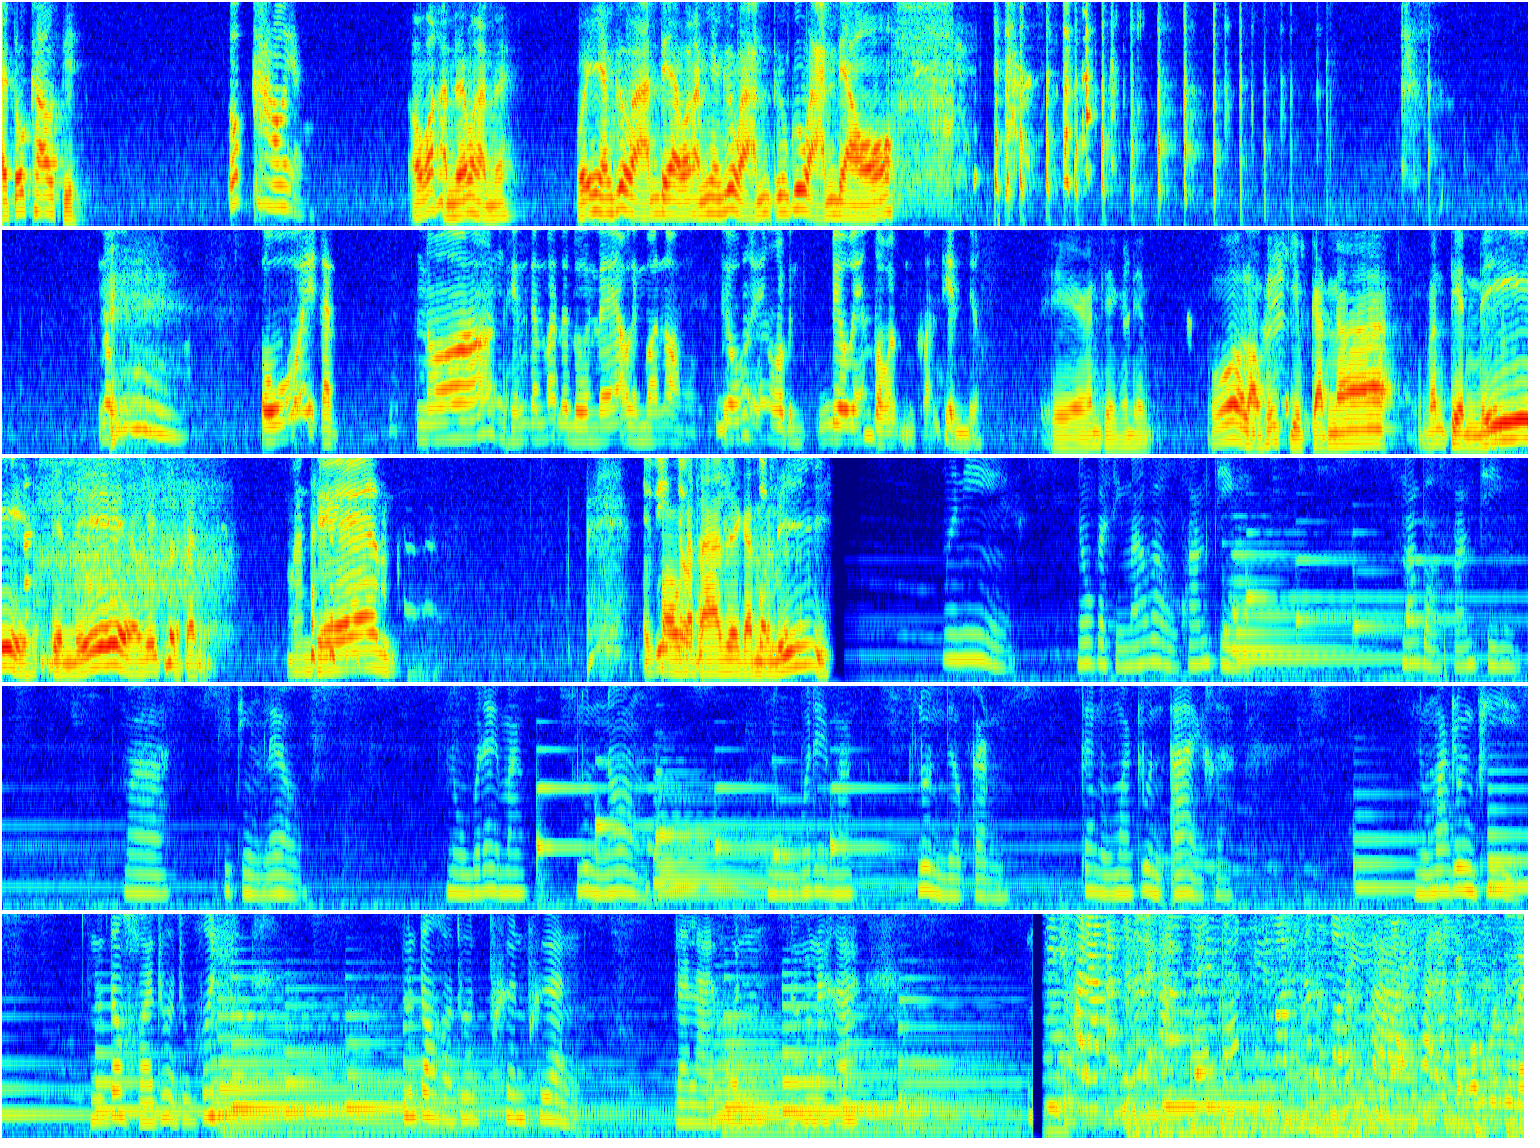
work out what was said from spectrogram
อ้โต๊ะข้าวติตกข่าวอย่างเอาว่าหันไหมว่าหันไหมโอ้ยอิหยังคือหวานเดียวว่าหันอิหยังคือหวานคือหวานเดียวน้องโอ้ยกันน้องเห็นกันมาจะโดนแล้วเห็นบอน้องเบลก็ยังบอกเป็นเบลก็ยังบอกว่าเป็นคอนเทนต์อยู่ เออกันเตียนกันเตียนโอ้ลองเพลงจีบกันเนาะ กันเตียนดีเตียนดีเอาไปจีบกัน มันเทนไอพี่เป่าเจ้ากระทาใส่กันมาดีมื่อนี้หนูกับสิมาเว้าความจริง มาบอกความจริงว่าที่จริงแล้ว หนูบ่ได้มักรุ่นน้อง หนูบ่ได้มักรุ่นเดียวกัน แต่หนูมักรุ่นอ้ายค่ะ หนูมักรุ่นพี่ หนูต้องขอโทษทุกคน หนูต้องขอโทษเพื่อนเพื่อนๆหลายๆคนนำนะคะทีนี้พาดาขันเงินนั่นแหละค่ะเพื่อนที่ก่อนนักศึกษานักศึกษาแต่ผมเป็นคนดูแล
